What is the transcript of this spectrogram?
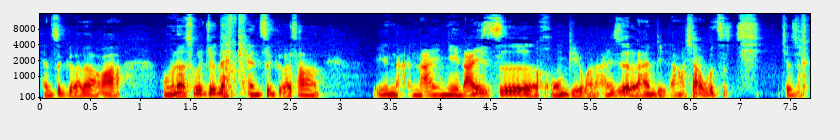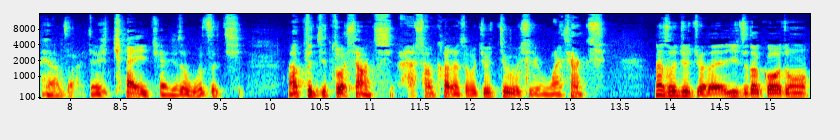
田字格的话，我们那时候就在 田字格上，你拿拿你拿一支红笔，我拿一支蓝笔，然后下五子棋，就这个样子，就圈一圈就是五子棋，然后自己做象棋。哎，上课的时候就就是玩象棋。那时候就觉得，一直到高中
